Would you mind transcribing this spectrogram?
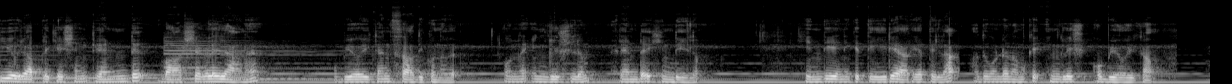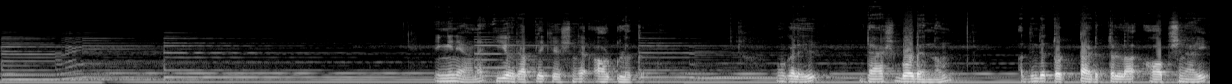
ഈ ഒരു ആപ്ലിക്കേഷൻ രണ്ട് ഭാഷകളിലാണ് ഉപയോഗിക്കാൻ സാധിക്കുന്നത്. ഒന്ന് ഇംഗ്ലീഷിലും രണ്ട് ഹിന്ദിയിലും. ഹിന്ദി എനിക്ക് തീരെ അറിയത്തില്ല. അതുകൊണ്ട് നമുക്ക് ഇംഗ്ലീഷ് ഉപയോഗിക്കാം. ഇങ്ങനെയാണ് ഈ ഒരു ആപ്ലിക്കേഷന്റെ ഔട്ട്ലുക്ക് മുകളിൽ ഡാഷ്ബോർഡ് എന്നും അതിന്റെ തൊട്ടടുത്തുള്ള ഓപ്ഷനായി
